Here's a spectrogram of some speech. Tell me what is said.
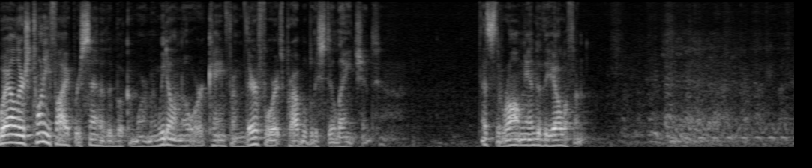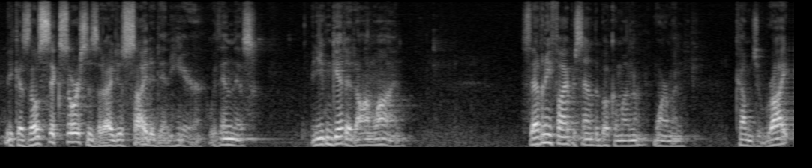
well, there's 25% of the Book of Mormon. We don't know where it came from. Therefore, it's probably still ancient. That's the wrong end of the elephant. because those six sources that I just cited in here, within this, and you can get it online, 75% of the Book of Mormon comes right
